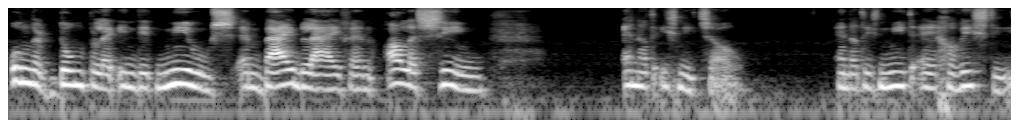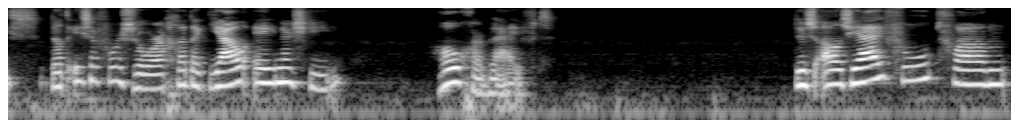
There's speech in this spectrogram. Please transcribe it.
onderdompelen in dit nieuws en bijblijven en alles zien. En dat is niet zo. En dat is niet egoïstisch. Dat is ervoor zorgen dat jouw energie hoger blijft. Dus als jij voelt van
